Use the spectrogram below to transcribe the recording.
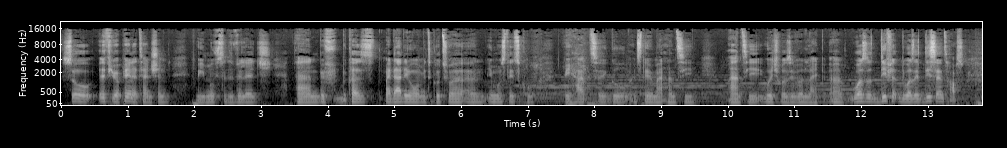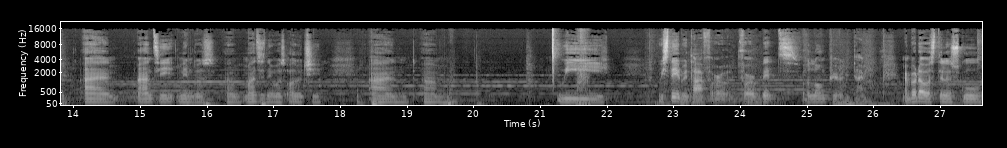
So, if you're paying attention, we moved to the village, and bef- because my dad didn't want me to go to a, an Imo State school, we had to go and stay with my auntie. My auntie, which was even like uh, was a different, was a decent house, and my auntie name was um, my auntie's name was Oluchi, and um, we we stayed with her for for a bit for a long period of time. My brother was still in school.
